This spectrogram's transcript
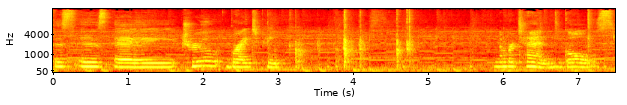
This is a true bright pink. Number 10, goals.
